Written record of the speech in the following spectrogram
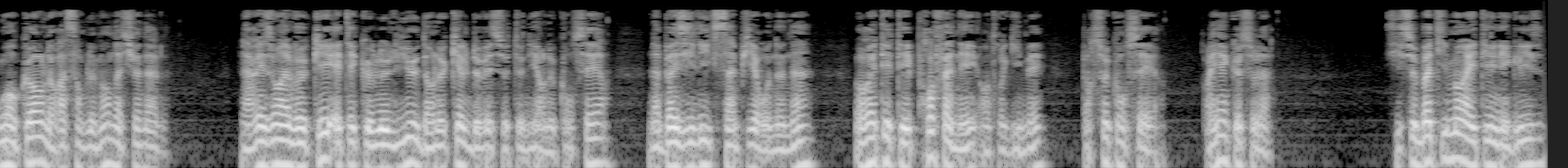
ou encore le Rassemblement national. La raison invoquée était que le lieu dans lequel devait se tenir le concert, la basilique Saint-Pierre aux Nonains, aurait été profané entre guillemets par ce concert. Rien que cela. Si ce bâtiment a été une église,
